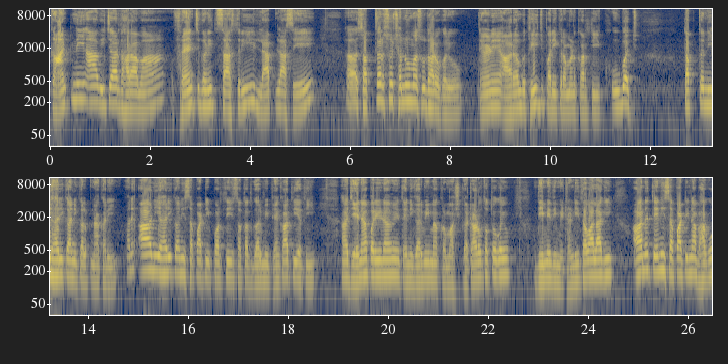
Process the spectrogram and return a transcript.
કાંટની આ વિચારધારામાં ફ્રેન્ચ ગણિતશાસ્ત્રી લાપલાસે સત્તરસો છન્નુંમાં સુધારો કર્યો. તેણે આરંભથી જ પરિક્રમણ કરતી ખૂબ જ તપ્ત નિહારિકાની કલ્પના કરી અને આ નિહારિકાની સપાટી પરથી સતત ગરમી ફેંકાતી હતી. આ જેના પરિણામે તેની ગરમીમાં ક્રમશ ઘટાડો થતો ગયો. ધીમે ધીમે ઠંડી થવા લાગી અને તેની સપાટીના ભાગો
